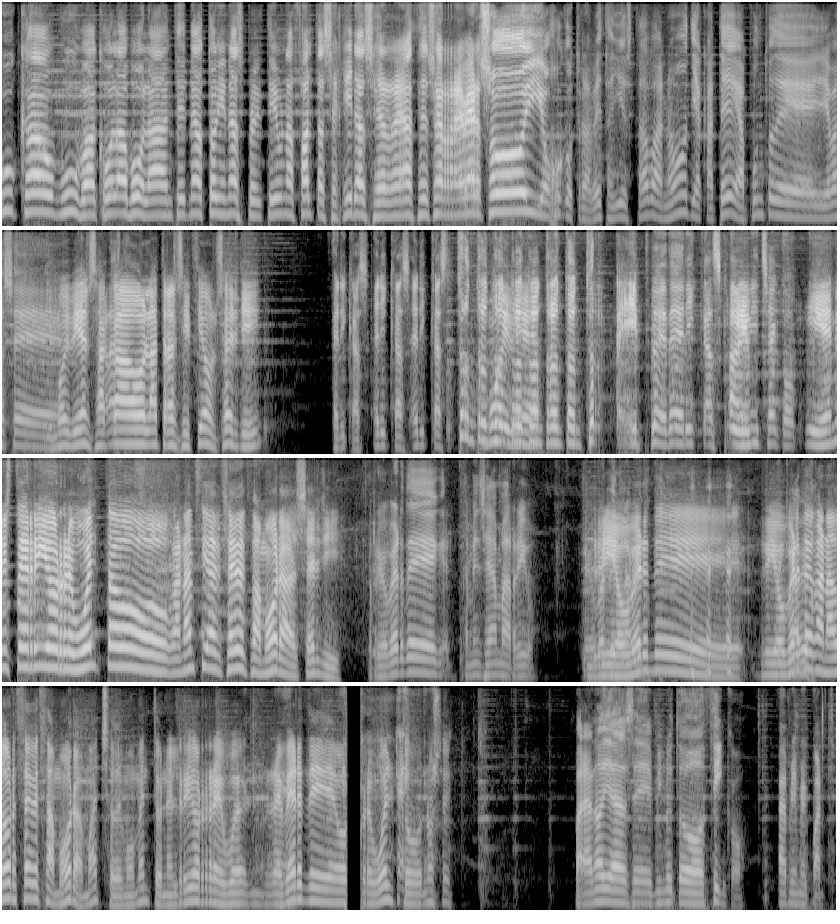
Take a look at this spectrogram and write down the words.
Uka Buba con la bola ante Tony Nasper. Tiene una falta, se gira, se rehace ese reverso. Y ojo que otra vez ahí estaba, ¿no? Diacate a punto de llevarse. Y muy bien sacado la transición, Sergi. Ericas, Ericas, Ericas. Muy trun, trun, bien. trun, trun, trun. Triple de Ericas Kalininchenko. Y en este río revuelto, ganancia de C de Zamora, Sergi. Río Verde también se llama Río. Río. Verde, Río De Verde ganador CB Zamora, macho, de momento. En el río Reverde o revuelto, no sé. Paranoias de minuto 5 al primer cuarto.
